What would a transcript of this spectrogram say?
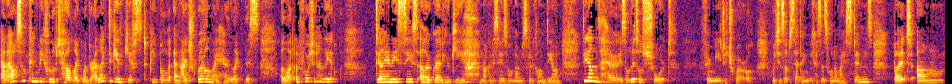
and I also can be full of childlike wonder. I like to give gifts to people and I twirl my hair like this a lot. Unfortunately, Dionysius Elregred Yuki, I'm not going to say his whole name, I'm just going to call him Dion. Dion's hair is a little short for me to twirl, which is upsetting because it's one of my stems, but um,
